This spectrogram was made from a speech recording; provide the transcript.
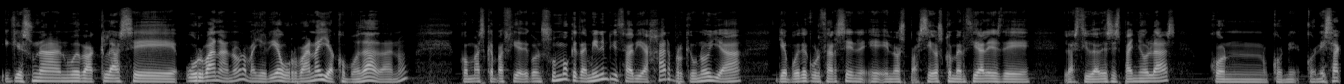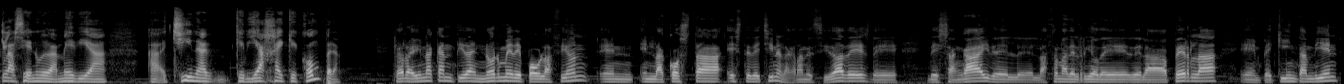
Y que es una nueva clase urbana, ¿no? La mayoría urbana y acomodada, ¿no? con más capacidad de consumo, que también empieza a viajar, porque uno ya, ya puede cruzarse en, los paseos comerciales de las ciudades españolas con, con, esa clase nueva media ah, china que viaja y que compra. Claro, hay una cantidad enorme de población en, en, la costa este de China, en las grandes ciudades, de, de Shanghái, de la zona del río de, de la Perla, en Pekín también,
